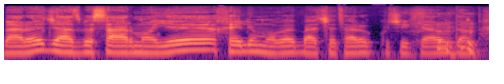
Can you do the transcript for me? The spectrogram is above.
برای جذب سرمایه خیلی موقع بچه تر و کوچیک‌تر بودم.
